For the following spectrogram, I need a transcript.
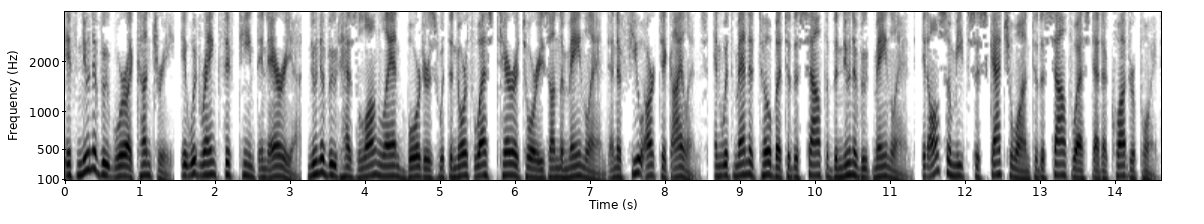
If Nunavut were a country, it would rank 15th in area. Nunavut has long land borders with the Northwest Territories on the mainland and a few Arctic islands, and with Manitoba to the south of the Nunavut mainland. It also meets Saskatchewan to the southwest at a quadrupoint.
